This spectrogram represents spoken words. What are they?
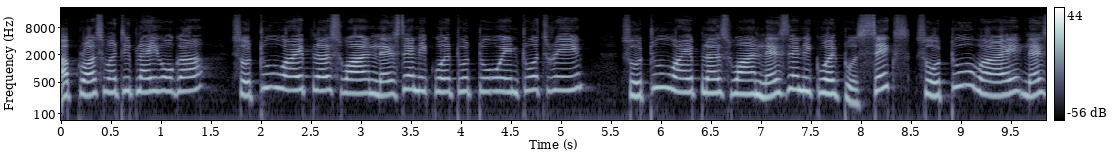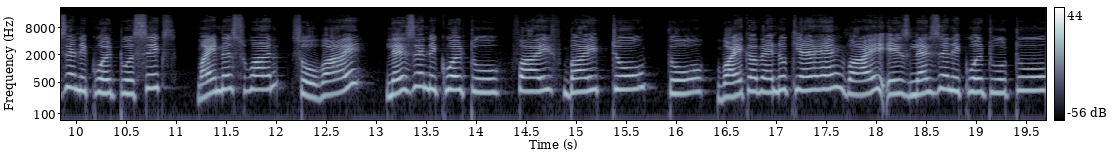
अब क्रॉस मल्टीप्लाई होगा। So two y plus one less than equal to two into three so two y plus one less than equal to six so two y less than equal to six minus one so y less than equal to five by two तो y का वैल्यू क्या है? Y is less than equal to two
